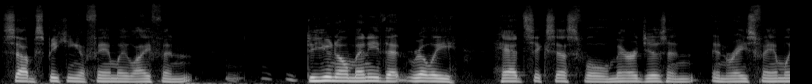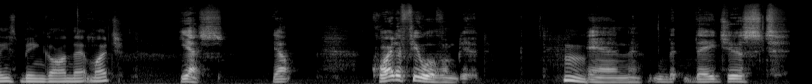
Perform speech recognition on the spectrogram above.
sub, speaking of family life, and do you know many that really had successful marriages and, and raised families being gone that much? Yes. Yep. Quite a few of them did. Hmm. And they just,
